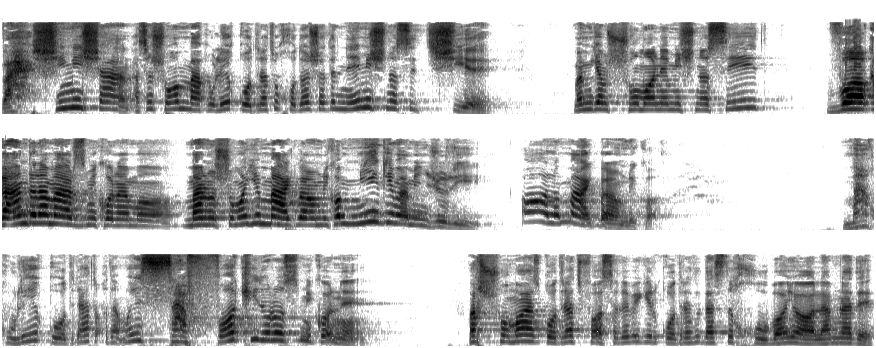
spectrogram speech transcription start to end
وحشی میشن. اصلا شما مقوله قدرت و خدا شده نمیشناسید چیه. من میگم شما نمیشناسید. واقعا دارم عرض میکنم ما من و شما یه مرگ بر آمریکا میگیم هم اینجوری حالا مرگ بر آمریکا. مقوله قدرت آدم های صفاکی درست میکنه. وقت شما از قدرت فاصله بگیر قدرت دست خوبای عالم نده.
